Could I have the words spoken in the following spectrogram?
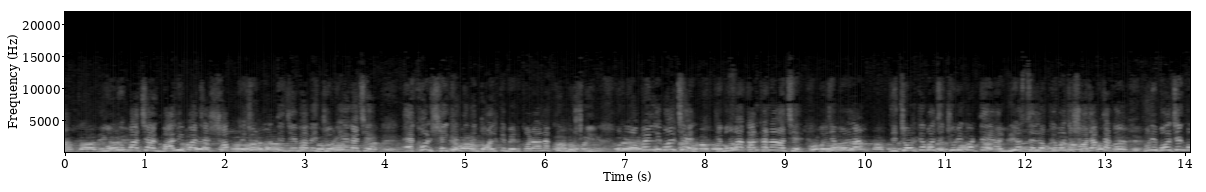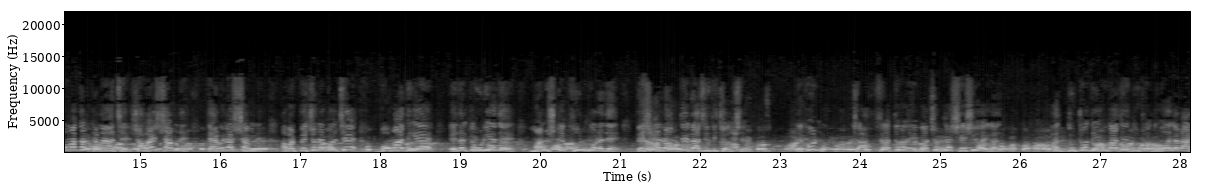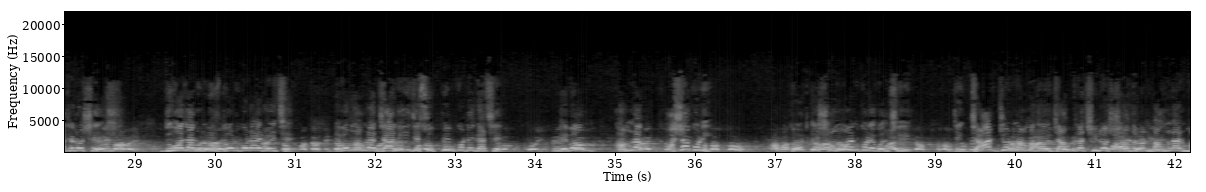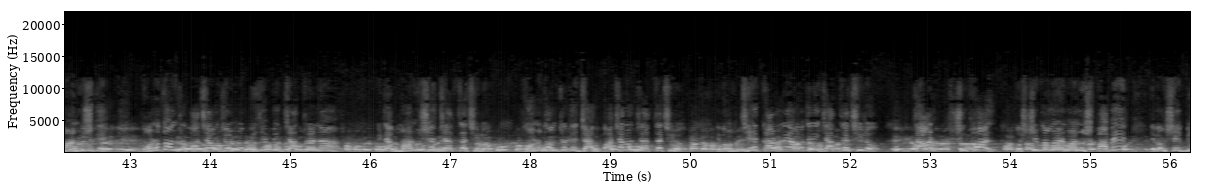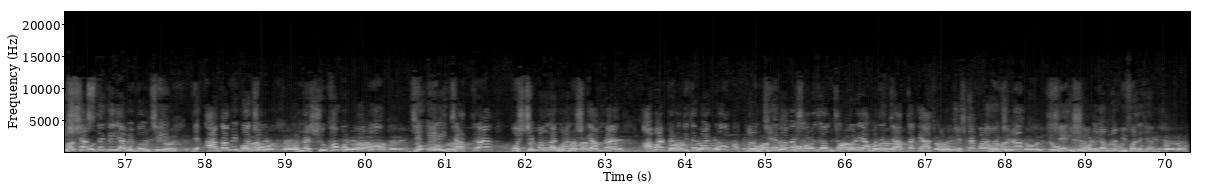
গরু পাচার, বালি পাচার, সবকিছুর মধ্যে যেভাবে জড়িয়ে গেছে, এখন সেইখান থেকে দলকে বের করা আনা খুব মুশকিল। উনি ওপেনলি বলছেন যে বোমা কারখানা আছে। ওই যে বললাম যে চোরকে বলছে চুরি করতে, আর গৃহস্থের লোককে বলছে সজাগ থাকো। উনি বলছেন বোমা কারখানা আছে, সবাই সামনে, ক্যামেরার সামনে। আবার পেছনে বলছে, বোমা দিয়ে এদেরকে উড়িয়ে দে, মানুষকে খুন করে দে। পেছনে রক্তের রাজনীতি চলছে। দেখুন, যাত্রা তো এবছরটা শেষই হয়ে গেল। আর দুটো দিন বাজে দুটো দু হাজার আঠেরো শেষ। দু হাজার উনিশ দোরগোড়ায় রয়েছে। এবং আমরা জানি যে সুপ্রিম কোর্টে গেছে। এবং আমরা আশা করি কোর্টকে সম্মান করে বলছি যে যার জন্য আমাদের যাত্রা ছিল সাধারণ বাংলার মানুষকে গণতন্ত্র বাঁচাওয়ার জন্য বিজেপির যাত্রা না এটা মানুষের যাত্রা ছিল গণতন্ত্রকে বাঁচানোর যাত্রা ছিল এবং যে কারণে আমাদের এই যাত্রা ছিল তার সুফল পশ্চিমবাংলার মানুষ পাবে এবং সেই বিশ্বাস থেকেই আমি বলছি যে আগামী বছর আমরা সুখবর পাবো যে এই যাত্রা পশ্চিমবাংলার মানুষকে আমরা আবার ফেরত দিতে পারব কারণ যেভাবে ষড়যন্ত্র করে আমাদের যাত্রাকে আটকানোর চেষ্টা করা হয়েছিল সেই ষড়যন্ত্র বিফলে যাবে।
